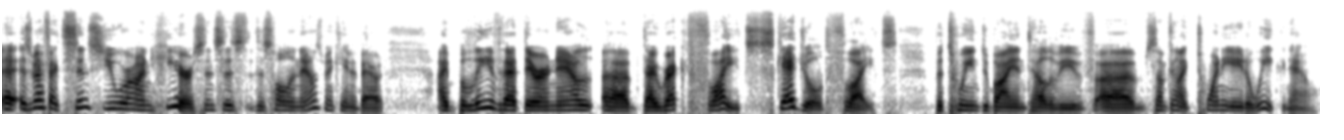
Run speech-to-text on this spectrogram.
Uh, as a matter of fact, since you were on here, since this this whole announcement came about, I believe that there are now uh, direct flights, scheduled flights between Dubai and Tel Aviv, uh, something like 28 a week now.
